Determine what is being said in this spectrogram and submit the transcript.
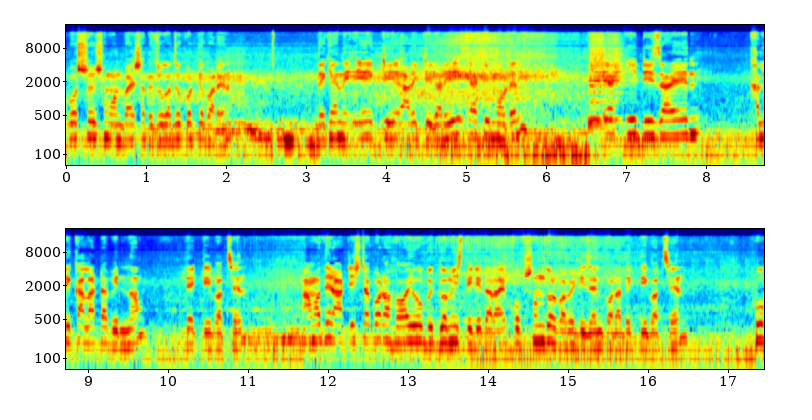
অবশ্যই সুমন ভাইয়ের সাথে যোগাযোগ করতে পারেন। দেখেন একটি, আরেকটি গাড়ি, একই মডেল একই ডিজাইন খালি কালারটা ভিন্ন, দেখতেই পাচ্ছেন। আমাদের আর্টিস্টটা করা হয় অভিজ্ঞ মিস্ত্রি দ্বারায়, খুব সুন্দরভাবে ডিজাইন করা দেখতেই পাচ্ছেন। খুব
